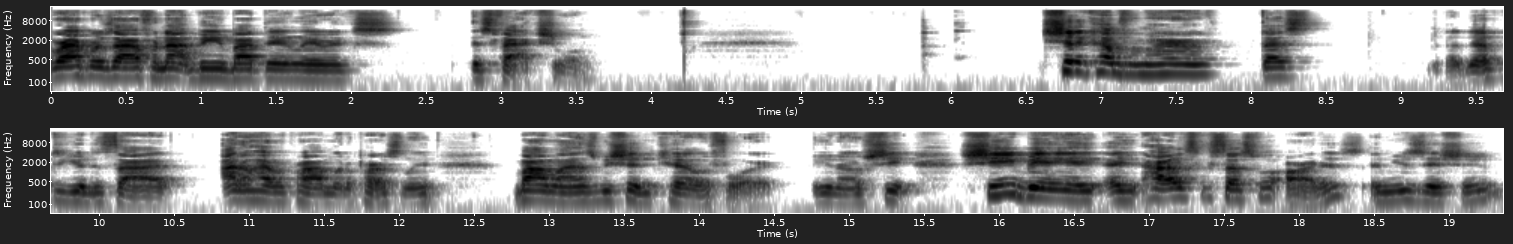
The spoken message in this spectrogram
rappers out for not being about their lyrics is factual. Should it come from her? That's up to you to decide. I don't have a problem with it personally. Bottom line is we shouldn't kill her for it. You know, she she being a, a highly successful artist and musician,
